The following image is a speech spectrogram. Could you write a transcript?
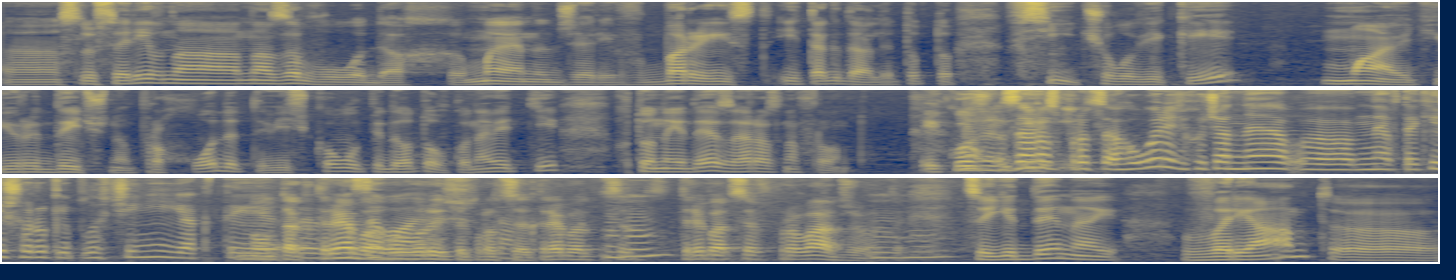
е, слюсарів на, на заводах, менеджерів, барист і так далі. Тобто всі чоловіки мають юридично проходити військову підготовку, навіть ті, хто не йде зараз на фронт. І ну, зараз і- про це говорять, хоча не, е, не в такій широкій площині, як ти Ну так е, треба називаєш. говорити про Так. це. Треба це, угу. треба це впроваджувати. Угу. Це єдиний варіант, як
